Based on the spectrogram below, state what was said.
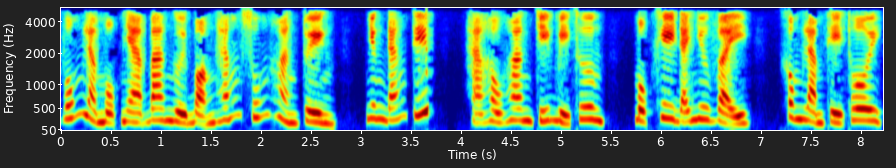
vốn là một nhà ba người bọn hắn xuống hoàng tuyền, nhưng đáng tiếc, hạ hầu hoang chỉ bị thương, một khi đã như vậy, không làm thì thôi,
